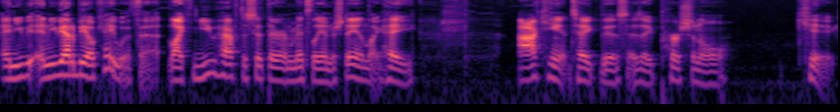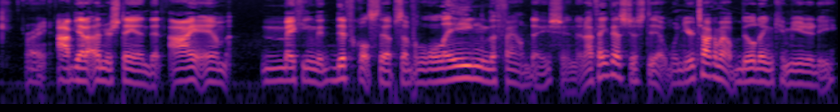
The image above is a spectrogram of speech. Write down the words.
And you and you got to be okay with that. Like you have to sit there and mentally understand like hey i can't take this as a personal kick Right. I've got to understand that I am making the difficult steps of laying the foundation. And I think that's just it. When you're talking about building community,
